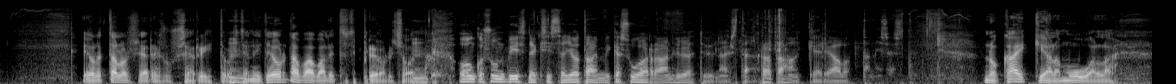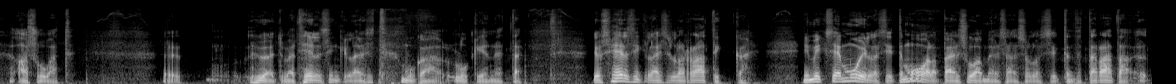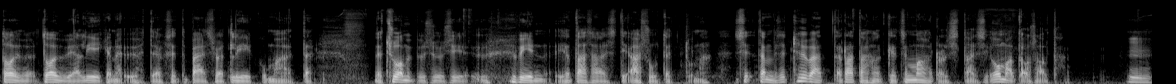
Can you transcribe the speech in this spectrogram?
ei ole taloudellisia resursseja riittävästi mm. ja niitä joudutaan vaan valitettavasti priorisoimaan. Mm. Onko sun bisneksissä jotain, mikä suoraan hyötyy näistä ratahankkeiden aloittamisesta? No kaikkialla muualla asuvat hyötyvät helsinkiläiset mukaan lukien, että jos helsinkiläisillä on ratikka, niin miksei muilla sitten muualla päin Suomea saisi olla sitten tätä rata, toimi, toimivia liikenneyhteyksiä, että pääsevät liikkumaan, että, että Suomi pysyisi hyvin ja tasaisesti asutettuna. Se, tämmöiset hyvät ratahankkeet se mahdollistaisi omalta osaltaan. Mm.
